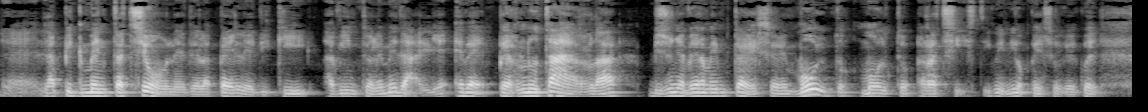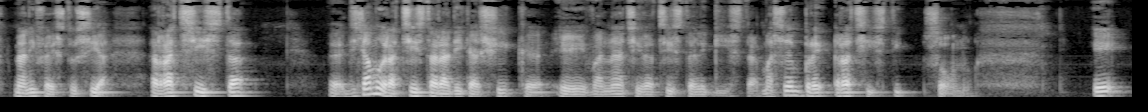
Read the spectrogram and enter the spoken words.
eh, la pigmentazione della pelle di chi ha vinto le medaglie, e beh, per notarla bisogna veramente essere molto, molto razzisti. Quindi io penso che quel manifesto sia razzista, eh, diciamo razzista radical chic e Vannacci razzista leghista, ma sempre razzisti sono e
